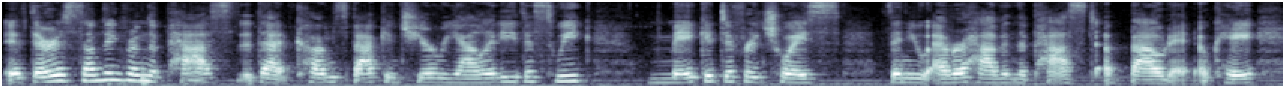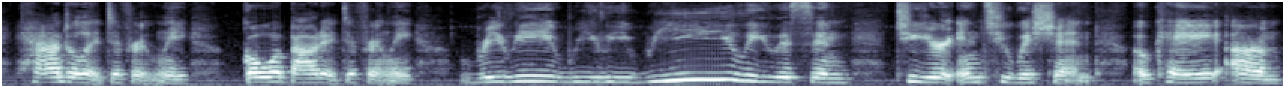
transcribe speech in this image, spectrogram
if there is something from the past that comes back into your reality this week, make a different choice than you ever have in the past about it, okay? Handle it differently go about it differently. Really, really, really listen to your intuition, okay? Um,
